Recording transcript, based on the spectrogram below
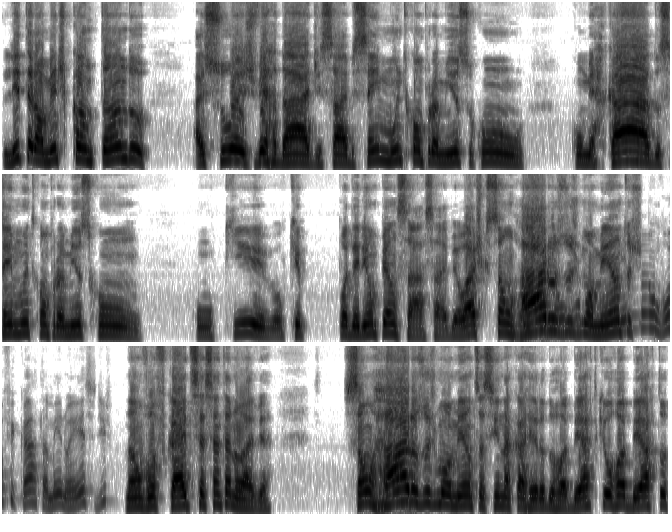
literalmente cantando as suas verdades, sabe? Sem muito compromisso com, com o mercado, sem muito compromisso com, com o, que, o que poderiam pensar, sabe? Eu acho que são raros Eu os momentos. Não vou ficar também, não é esse disco? Não, vou ficar de 69. é. São raros os momentos assim na carreira do Roberto que o Roberto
